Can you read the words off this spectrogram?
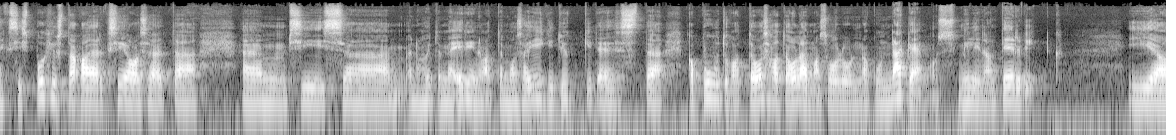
ehk siis põhjus-tagajärg seosed äh, Ehm, siis ehm, noh, ütleme erinevate mosaiigitükkidest äh, ka puuduvate osade olemasolul nagu nägemus, milline on tervik. Ja,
